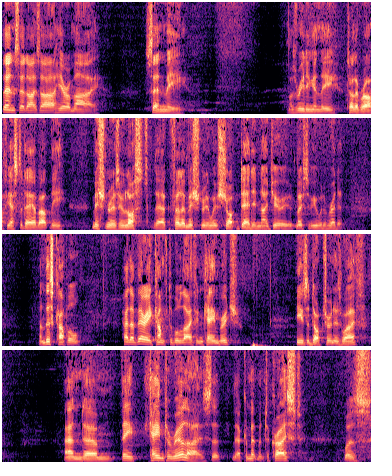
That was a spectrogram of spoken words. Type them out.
Then said Isaiah, Here am I, send me. I was reading in the Telegraph yesterday about the missionaries who lost their fellow missionary who was shot dead in Nigeria. Most of you would have read it. And this couple had a very comfortable life in Cambridge. He's a doctor and his wife. And um, they came to realize that their commitment to Christ was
